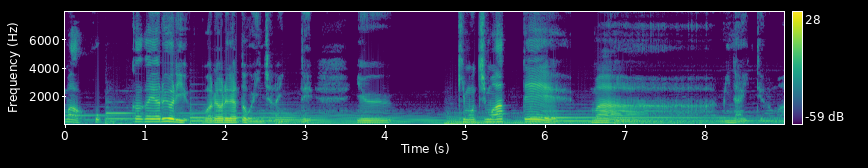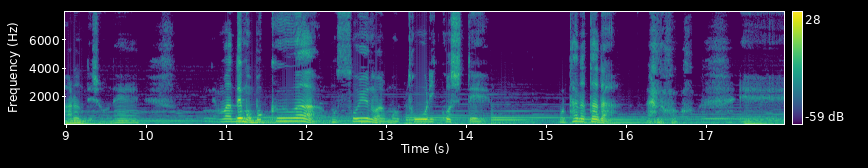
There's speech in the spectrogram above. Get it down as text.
まあ他がやるより我々がやった方がいいんじゃないっていう気持ちもあって、まあ、見ないっていうのもあるんでしょうね。まあでも僕はもうそういうのはもう通り越してもうただただあの、えー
